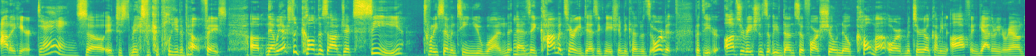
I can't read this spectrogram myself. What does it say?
out of here. Dang. So it just makes a complete about face. Um, now, we actually called this object C 2017 U1 mm -hmm. as a cometary designation because of its orbit, but the observations that we've done so far show no coma or material coming off and gathering around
